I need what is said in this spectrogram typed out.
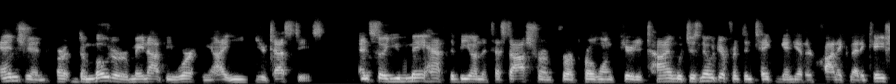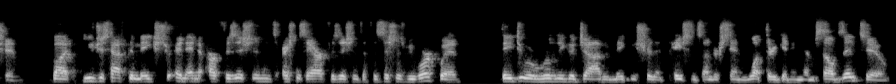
engine or the motor may not be working, i.e., your testes. And so you may have to be on the testosterone for a prolonged period of time, which is no different than taking any other chronic medication. But you just have to make sure, and, and our physicians, I shouldn't say our physicians, the physicians we work with, they do a really good job in making sure that patients understand what they're getting themselves into.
